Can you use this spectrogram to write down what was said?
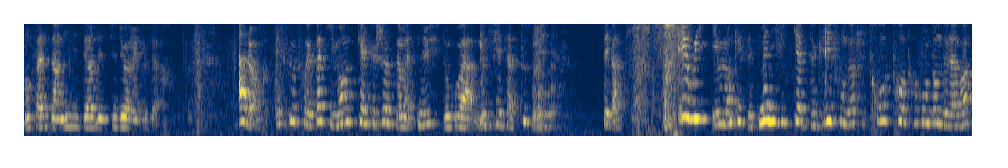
en face d'un visiteur des studios Harry Potter. Alors, est-ce que vous trouvez pas qu'il manque quelque chose dans ma tenue? Donc on va modifier ça tout de suite. C'est parti Et oui, il me manquait cette magnifique cape de Gryffondor, je suis trop trop trop contente de l'avoir.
